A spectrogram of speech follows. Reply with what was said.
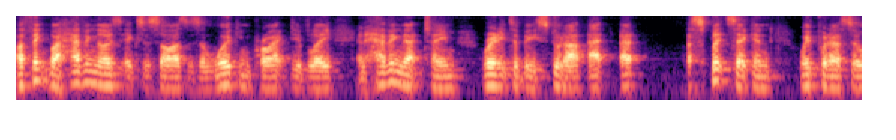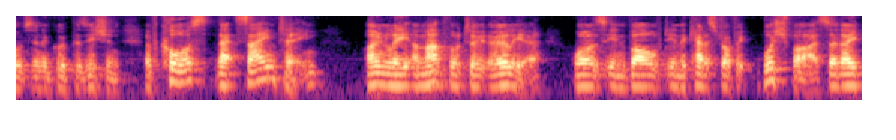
I think by having those exercises and working proactively and having that team ready to be stood up at, at a split second, we've put ourselves in a good position. Of course, that same team, only a month or two earlier, was involved in the catastrophic bushfires. So they,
